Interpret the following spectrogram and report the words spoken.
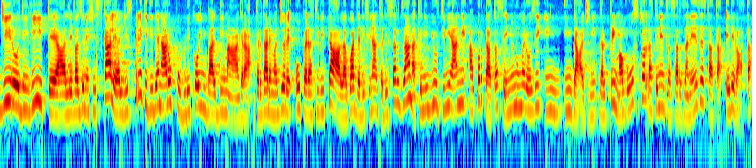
Giro di vite all'evasione fiscale e agli sprechi di denaro pubblico in Val di Magra per dare maggiore operatività alla Guardia di Finanza di Sarzana che negli ultimi anni ha portato a segno numerose in indagini. Dal 1 agosto la tenenza sarzanese è stata elevata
